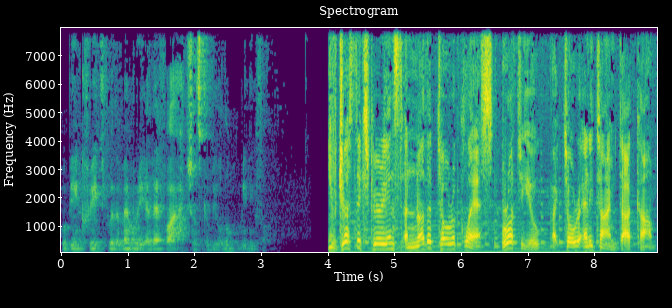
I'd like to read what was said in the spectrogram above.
We're being created with a memory, and therefore our actions can be all the more meaningful. You've just experienced another Torah class brought to you by TorahAnytime.com.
